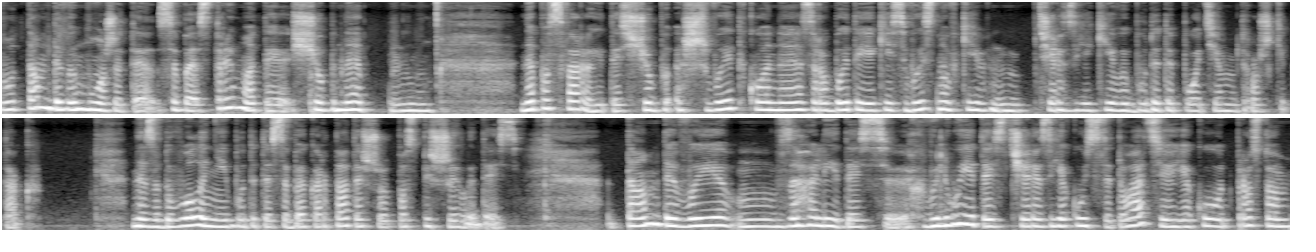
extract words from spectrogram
От там, де ви можете себе стримати, щоб не, не посваритись, щоб швидко не зробити якісь висновки, через які ви будете потім трошки так незадоволені і будете себе картати, що поспішили десь. Там, де ви взагалі десь хвилюєтесь через якусь ситуацію, яку просто.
